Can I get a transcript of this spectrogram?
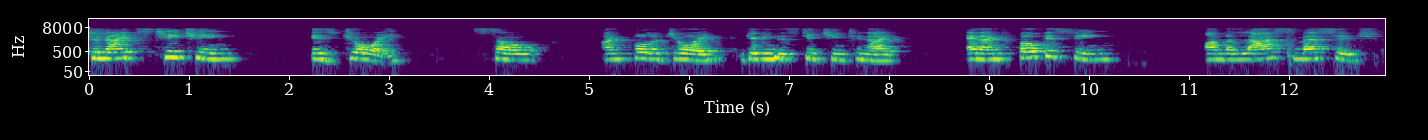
Tonight's teaching is joy. So I'm full of joy giving this teaching tonight. And I'm focusing on the last message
